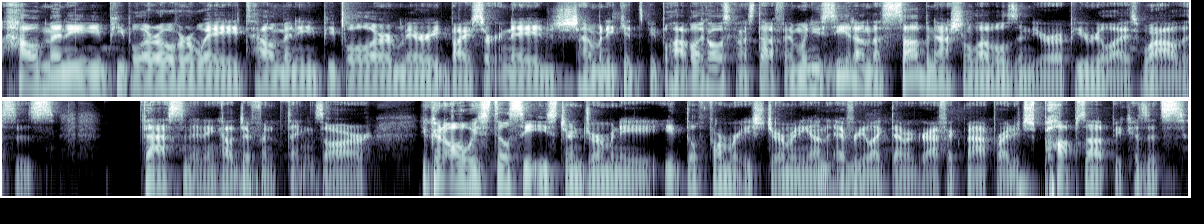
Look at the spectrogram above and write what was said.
how many people are overweight, how many people are married by a certain age, how many kids people have, like all this kind of stuff. And when you see it on the subnational levels in Europe, you realize, wow, this is fascinating how different things are. You can always still see Eastern Germany, the former East Germany, on every like demographic map, right? It just pops up because it's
